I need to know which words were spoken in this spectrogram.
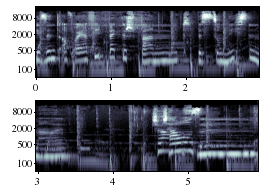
Wir sind auf euer Feedback gespannt. Bis zum nächsten Mal. Ciao. Tschaußen.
